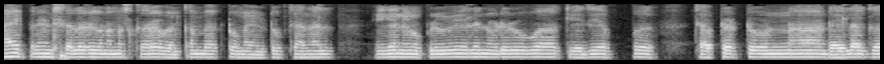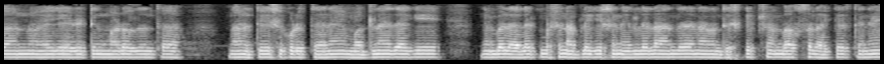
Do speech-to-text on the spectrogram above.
ಹಾಯ್ ಫ್ರೆಂಡ್ಸ್ ಎಲ್ಲರಿಗೂ ನಮಸ್ಕಾರ. Welcome back to my YouTube channel ಈಗ ನೀವು ಪ್ರಿವ್ಯೂಯಲ್ಲಿ ನೋಡಿರುವ ಕೆ ಜಿ ಎಫ್ ಚಾಪ್ಟರ್ ಟೂನ ಡೈಲಾಗನ್ನು ಹೇಗೆ ಎಡಿಟಿಂಗ್ ಮಾಡೋದು ಅಂತ ನಾನು ತಿಳಿಸಿಕೊಡುತ್ತೇನೆ. ಮೊದಲನೇದಾಗಿ, ನಿಮ್ಮಲ್ಲಿ ಅಲರ್ಟ್ ಮಿಷನ್ ಅಪ್ಲಿಕೇಶನ್ ಇರಲಿಲ್ಲ ಅಂದರೆ ನಾನು ಡಿಸ್ಕ್ರಿಪ್ಷನ್ ಬಾಕ್ಸಲ್ಲಿ ಹಾಕಿರ್ತೀನಿ.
